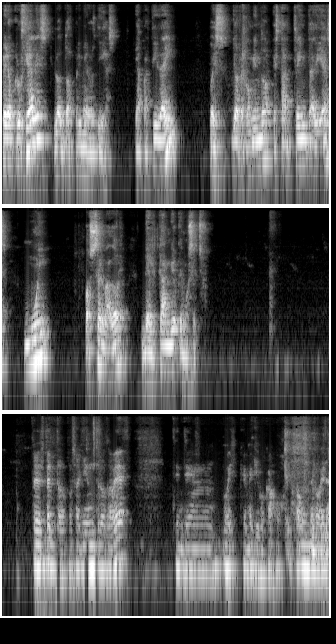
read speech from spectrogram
Pero cruciales los dos primeros días. Y a partir de ahí, pues yo recomiendo estar 30 días muy observador del cambio que hemos hecho. Perfecto, pues aquí entro otra vez. Uy, que me he equivocado. Aún no era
